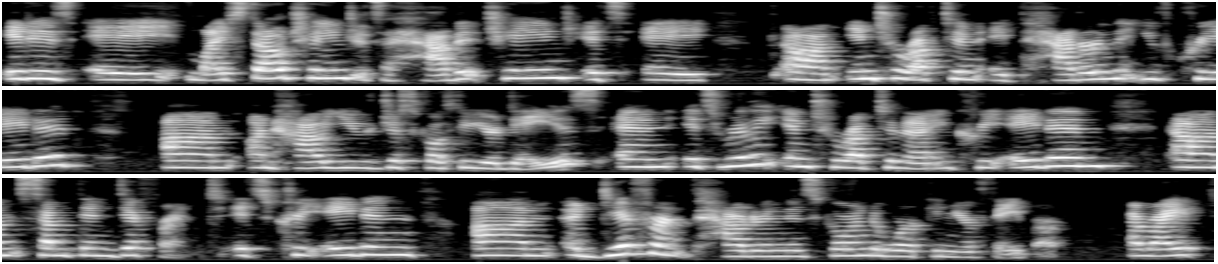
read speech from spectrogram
It is a lifestyle change. It's a habit change. It's a um, interrupting a pattern that you've created um, on how you just go through your days. And it's really interrupting that and creating um, something different. It's creating um, a different pattern that's going to work in your favor. All right.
